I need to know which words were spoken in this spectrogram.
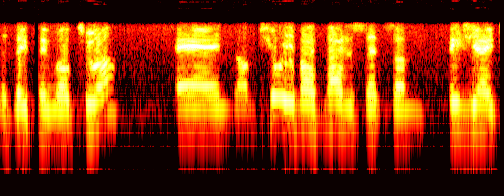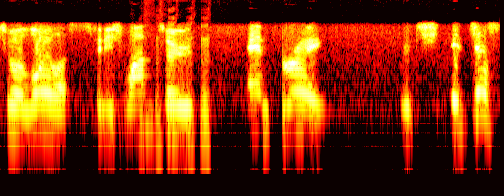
the DP World Tour, and I'm sure you both noticed that some PGA Tour loyalists finished one, two, and three, which it just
